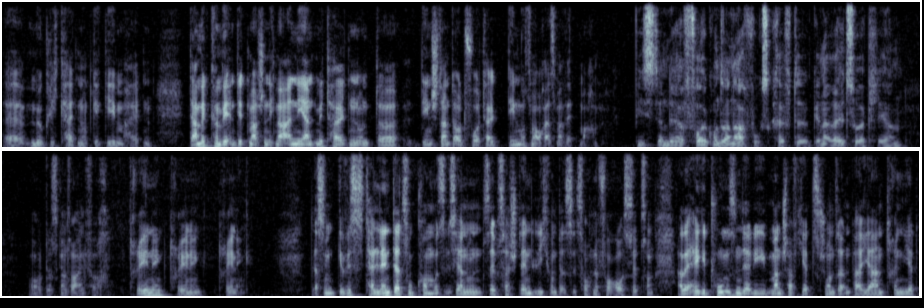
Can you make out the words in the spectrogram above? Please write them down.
äh, Möglichkeiten und Gegebenheiten. Damit können wir in Dithmarschen nicht mehr annähernd mithalten und äh, den Standortvorteil, den muss man auch erstmal wettmachen. Wie ist denn der Erfolg unserer Nachwuchskräfte generell zu erklären? Oh, das ist ganz einfach. Training, Training, Training. Dass ein gewisses Talent dazukommen muss, ist ja nun selbstverständlich und das ist auch eine Voraussetzung. Aber Helge Thomsen, der die Mannschaft jetzt schon seit ein paar Jahren trainiert,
